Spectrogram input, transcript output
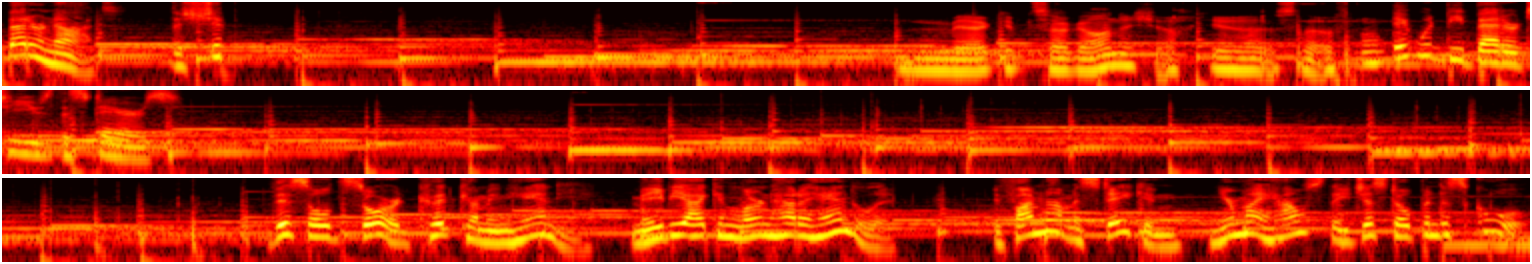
Better not. The ship. Mehr gibt's ja gar nicht. Ach, hier ist eine Öffnung. It would be better to use the stairs. This old sword could come in handy. Maybe I can learn how to handle it. If I'm not mistaken, near my house they just opened a school.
